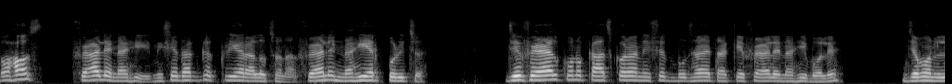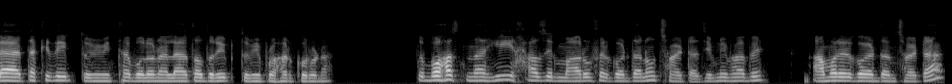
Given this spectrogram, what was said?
বহস ফেয়ালে নাহি, নিষেধাজ্ঞা ক্রিয়ার আলোচনা, ফেয়ালে নাহি এর পরিচয়। যে ফেয়াল কোনো কাজ করা নিষেধ বোঝায় তাকে ফেয়ালে নাহি বলে। যেমন, লা তাকদিব, তুমি মিথ্যা বলো না, লা তদরিব, তুমি প্রহার করো না। তো বহাস নাহি হাজির মারুফের গর্দানও ছয়টা, যেমনি ভাবে আমরের গর্দান ছয়টা,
